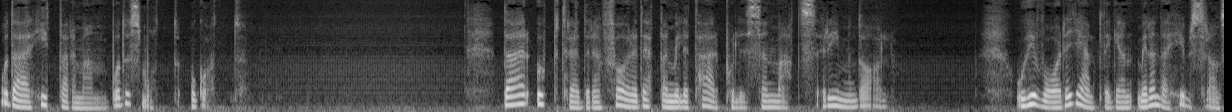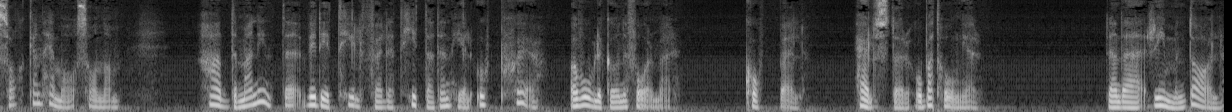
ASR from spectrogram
Och där hittade man både smått och gott. Där uppträdde den före detta militärpolisen Mats Rimdal. Och hur var det egentligen med den där husransakan hemma hos honom? Hade man inte vid det tillfället hittat en hel uppsjö av olika uniformer? Koppel, hölster och batonger. Den där Rimdal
